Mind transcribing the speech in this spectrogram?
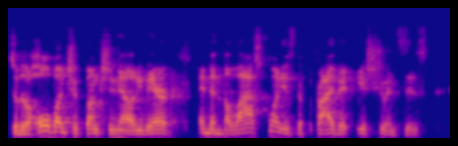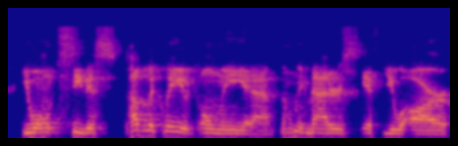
So there's a whole bunch of functionality there. And then the last one is the private issuances. You won't see this publicly. It only uh, only matters if you are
